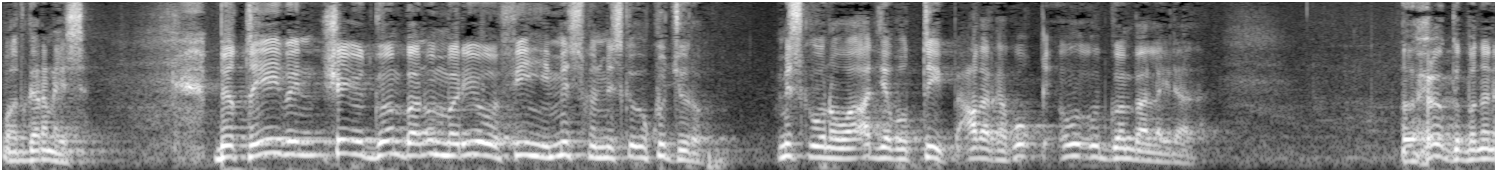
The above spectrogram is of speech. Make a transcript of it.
waad garanaysa biiibin shay udgoon baan u mariyo fiihi miskun miski uu ku jiro. Miskiguna waa adyabu iib cadarka udgoon baa la yidhahda oo xooga badan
